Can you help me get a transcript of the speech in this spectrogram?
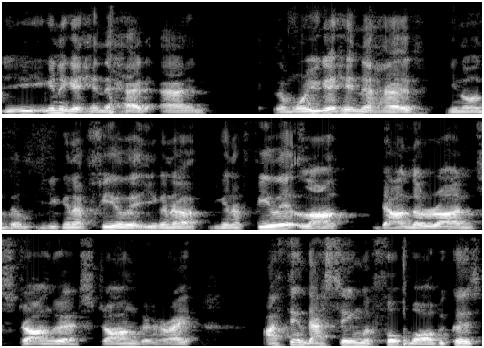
you're gonna get hit in the head, and the more you get hit in the head, you know, the you're gonna feel it. You're gonna you're gonna feel it long down the run, stronger and stronger, right? I think that's same with football because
